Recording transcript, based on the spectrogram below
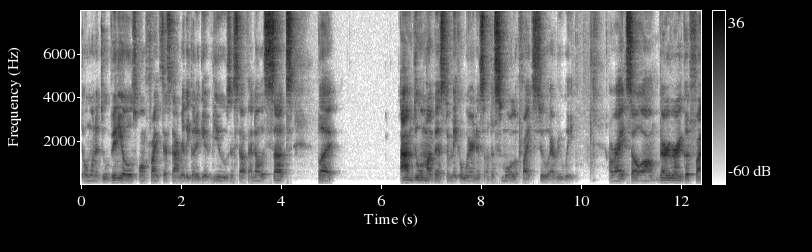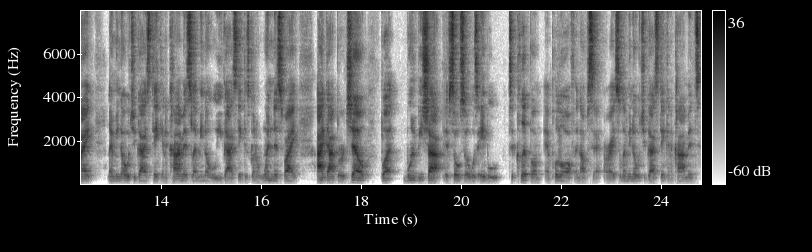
don't want to do videos on fights that's not really going to get views and stuff. I know it sucks, but I'm doing my best to make awareness of the smaller fights too every week. All right, so um, very very good fight. Let me know what you guys think in the comments. Let me know who you guys think is going to win this fight. I got Berchelt, but wouldn't be shocked if Sosa was able to clip him and pull off an upset. All right, so let me know what you guys think in the comments.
